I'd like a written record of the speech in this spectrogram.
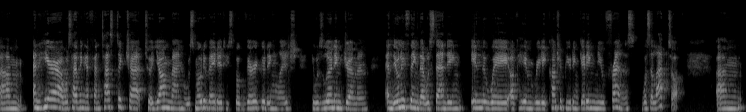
Um, and here I was having a fantastic chat to a young man who was motivated. He spoke very good English. He was learning German. And the only thing that was standing in the way of him really contributing, getting new friends, was a laptop. Um,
